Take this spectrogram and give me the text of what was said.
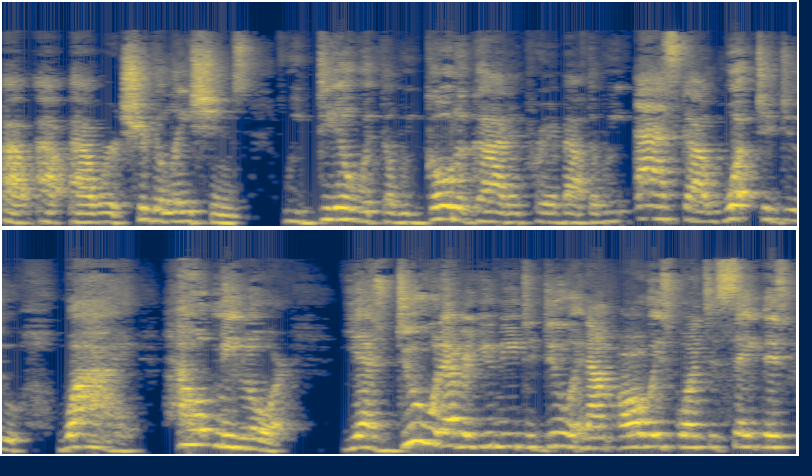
our, our, our tribulations, we deal with them, we go to God and pray about them, we ask God what to do, why, help me, Lord. Yes, do whatever you need to do. And I'm always going to say this.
